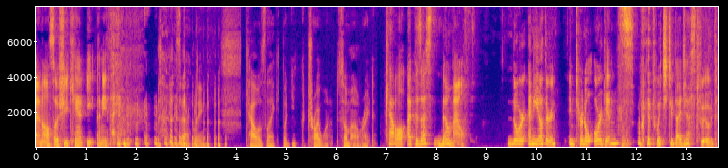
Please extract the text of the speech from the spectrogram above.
and also she can't eat anything. exactly. Cowl's like, but you could try one somehow, right? Cowl, I possess no mouth, nor any other internal organs with which to digest food.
